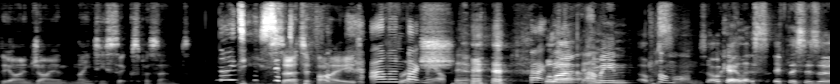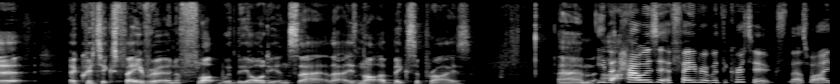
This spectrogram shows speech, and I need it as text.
The Iron Giant, 96%. 96. Certified. Alan, back me up here. Back well, me I, up I mean, Come on. So, okay, let's. If this is a a critic's favorite and a flop with the audience, that that is not a big surprise. Um, Yeah, but how is it a favourite with the critics? That's what I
